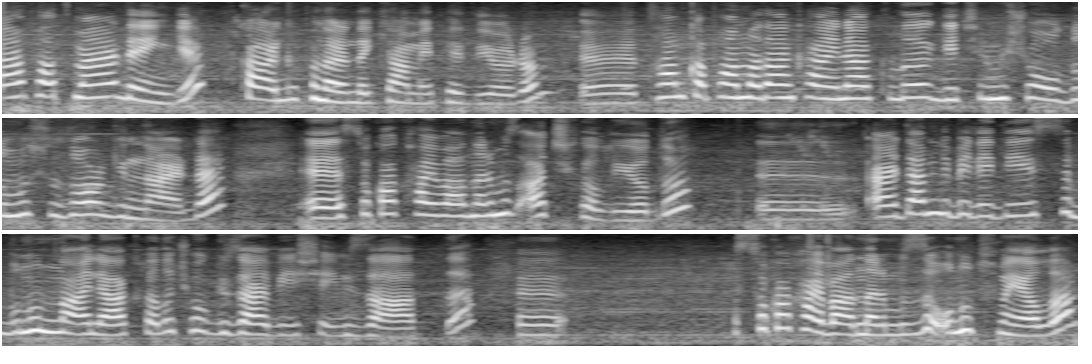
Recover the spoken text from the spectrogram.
Ben Fatma Erdengi, Kargıpınar'ında ikamet ediyorum. Ee, tam kapanmadan kaynaklı geçirmiş olduğumuz şu zor günlerde e, sokak hayvanlarımız aç kalıyordu. Ee, Erdemli Belediyesi bununla alakalı çok güzel bir işe imza attı. Ee, sokak hayvanlarımızı unutmayalım.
